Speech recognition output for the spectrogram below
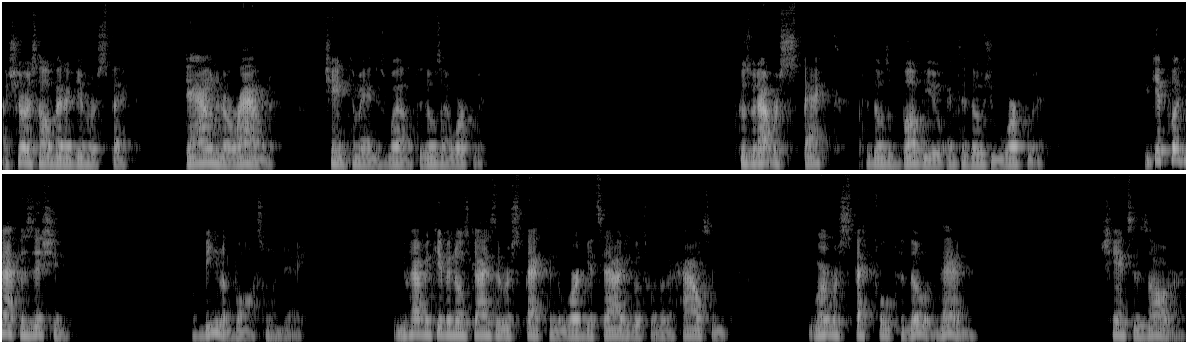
I sure as hell better give respect down and around the chain of command as well to those I work with. Because without respect to those above you and to those you work with, you get put in that position of being a boss one day. And you haven't given those guys the respect, and the word gets out, you go to another house, and you weren't respectful to them, then chances are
